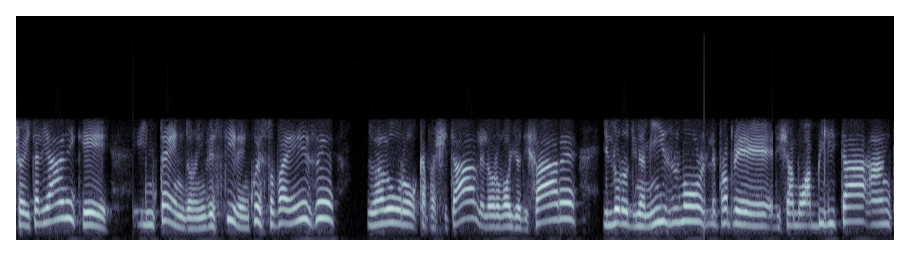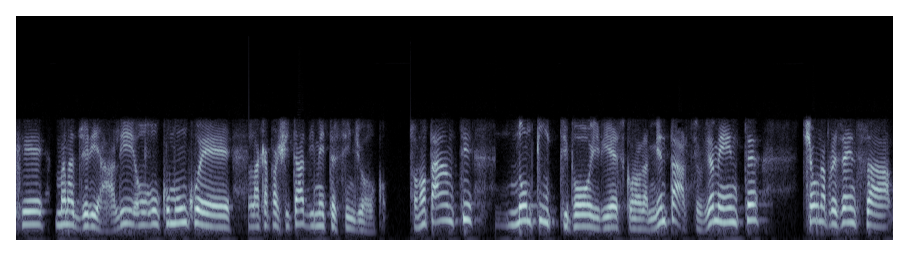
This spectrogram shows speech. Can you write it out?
cioè italiani che intendono investire in questo paese la loro capacità, le loro voglia di fare, il loro dinamismo, le proprie diciamo, abilità anche manageriali o comunque la capacità di mettersi in gioco. Sono tanti, non tutti poi riescono ad ambientarsi ovviamente, c'è una presenza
